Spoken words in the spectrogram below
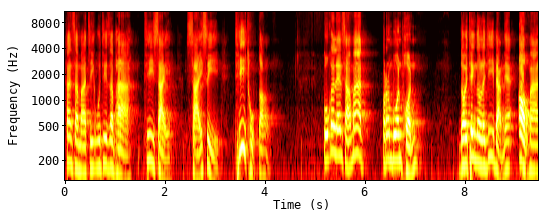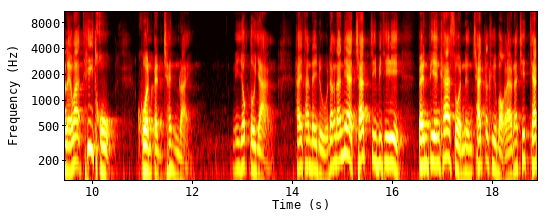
ท่านสมาชิกวุฒิสภาที่ใส่สายสี่ที่ถูกต้อง Google Lens สามารถประมวลผลโดยเทคโนโลยีแบบนี้ออกมาเลยว่าที่ถูกควรเป็นเช่นไร นี่ยกตัวอย่างให้ท่านได้ดู ดังนั้นเนี่ย Chat GPT เป็นเพียงแค่ส่วนหนึ่งแชทก็คือบอกแล้วนะชิดแชท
